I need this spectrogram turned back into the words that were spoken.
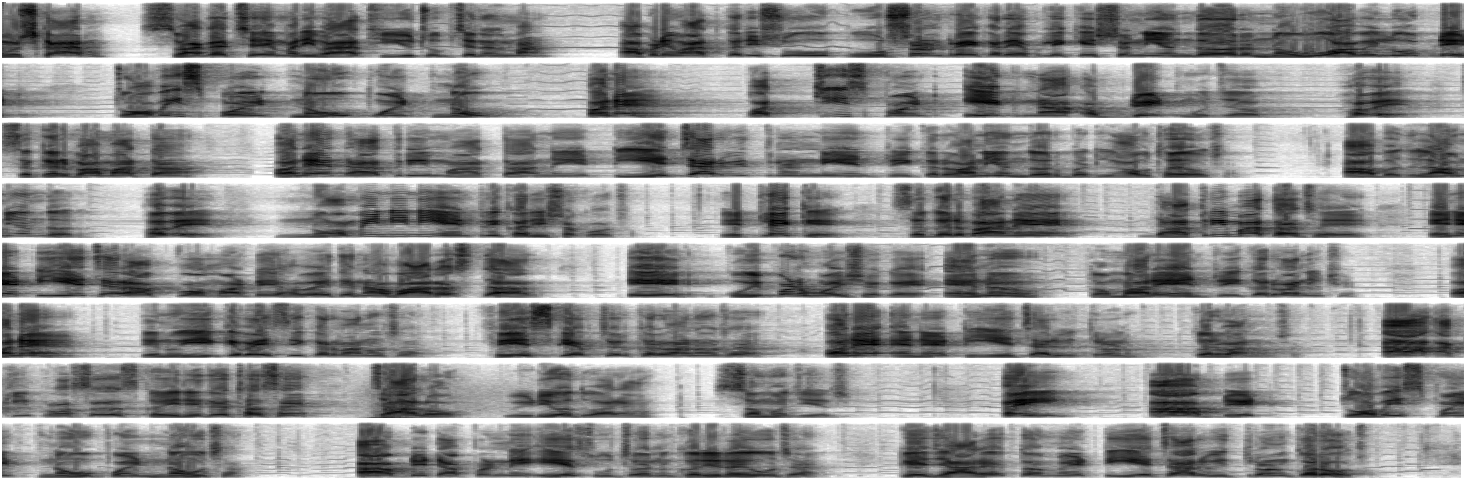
નમસ્કાર, સ્વાગત છે મારી વાત યુટ્યુબ ચેનલમાં. આપણે વાત કરીશું પોષણ ટ્રેકર એપ્લિકેશનની અંદર નવું આવેલું અપડેટ ચોવીસ પોઈન્ટ નવ પોઈન્ટ નવ અને પચીસ પોઈન્ટ એકના અપડેટ મુજબ. હવે સગર્ભા માતા અને ધાત્રી માતાને ટીએચઆર વિતરણની એન્ટ્રી કરવાની અંદર બદલાવ થયો છે. આ બદલાવની અંદર હવે નોમિનીની એન્ટ્રી કરી શકો છો. એટલે કે સગર્ભા અને ધાત્રી માતા છે એને ટીએચઆર આપવા માટે હવે તેના વારસદાર એ કોઈ પણ હોઈ શકે, એનું તમારે એન્ટ્રી કરવાની છે. અને તેનું ઈ કેવાયસી કરવાનું છે ફેસ કેપ્ચર કરવાનો છે, અને એને ટીએચઆર વિતરણ કરવાનું છે. આ આખી પ્રોસેસ કઈ રીતે થશે? ચાલો વીડિયો દ્વારા સમજીએ છીએ. અહીં આ અપડેટ ચોવીસ પોઈન્ટ નવ પોઈન્ટ નવ છે. આ અપડેટ આપણને એ સૂચન કરી રહ્યું છે કે જ્યારે તમે ટીએચઆર વિતરણ કરો છો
